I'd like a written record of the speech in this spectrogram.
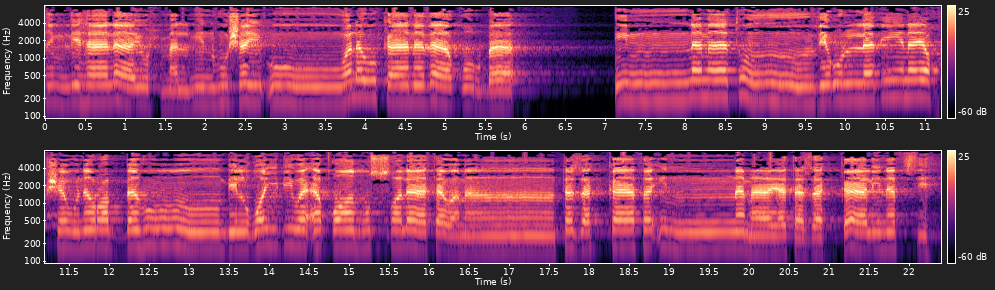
حِمْلِهَا لَا يُحْمَلْ مِنْهُ شَيْءٌ وَلَوْ كَانَ ذَا قُرْبَىٰ ۗ إِنَّمَا تُنذِرُ الَّذِينَ يَخْشَوْنَ رَبَّهُم بِالْغَيْبِ وَأَقَامُوا الصَّلَاةَ ۚ وَمَن تَزَكَّىٰ فَإِنَّمَا يَتَزَكَّىٰ لِنَفْسِهِ ۚ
